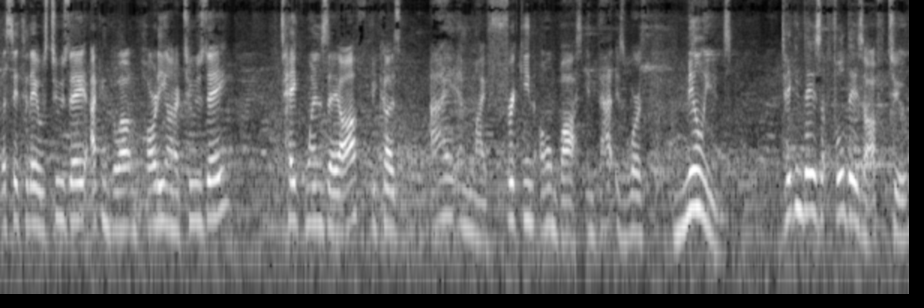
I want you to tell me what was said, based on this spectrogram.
let's say today was Tuesday, I can go out and party on a Tuesday, take Wednesday off because I am my freaking own boss and that is worth millions. Taking days, full days off too.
